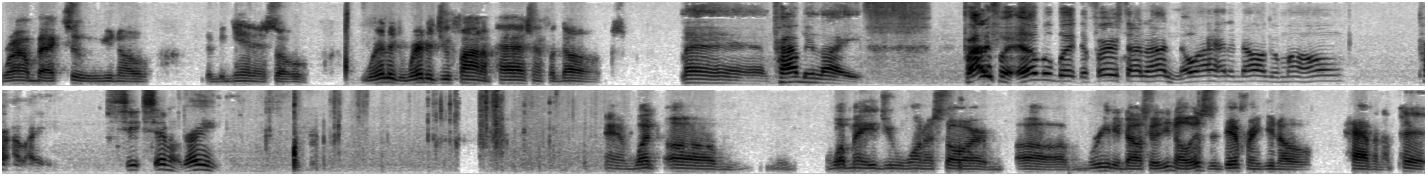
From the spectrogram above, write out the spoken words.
round back to, you know, the beginning. So where did where did you find a passion for dogs? man, probably like probably forever. But the first time I know I had a dog of my own, probably like sixth, seventh grade. And what um what made you want to start uh breeding dogs? Because you know it's a different, you know, having a pet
